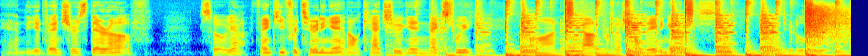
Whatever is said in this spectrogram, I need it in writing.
and the adventures thereof. So, yeah, thank you for tuning in. I'll catch you again next week on non professional dating advice. Toodaloo.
